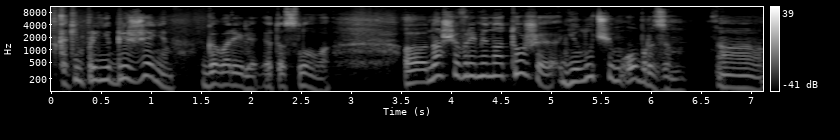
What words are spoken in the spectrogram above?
С каким пренебрежением говорили это слово. Э, наши времена тоже не лучшим образом э,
